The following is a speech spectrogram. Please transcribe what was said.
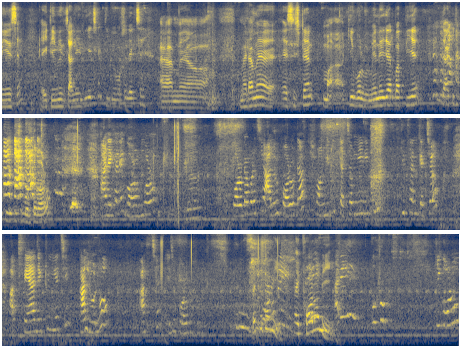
নিয়ে এসে এই টিভি চালিয়ে দিয়েছে টিভি বসে দেখছে। ম্যাডামে অ্যাসিস্ট্যান্ট কি বলব ম্যানেজার বা পিএ যা কিছু কিছু বলতে পারো। আর এখানে গরম গরম পরোটা করেছি আলুর পরোটা সঙ্গে একটু কেচাপ নিয়ে নিচ্ছি কিষান কেচাপ আর পেঁয়াজ একটু নিয়েছি আর লোলো আসছে এই যে paratha. Secretary I follow me কি গরম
